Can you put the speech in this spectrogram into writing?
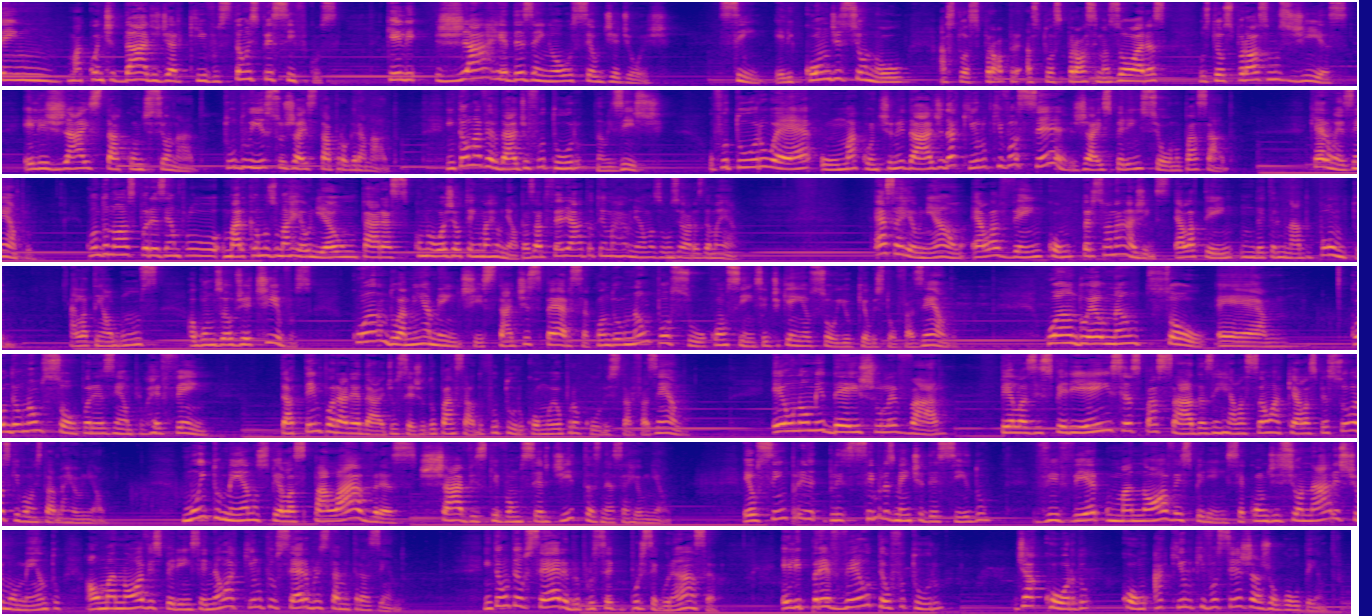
tem uma quantidade de arquivos tão específicos que ele já redesenhou o seu dia de hoje. Sim, ele condicionou as tuas, próprias, as tuas próximas horas, os teus próximos dias. Ele já está condicionado. Tudo isso já está programado. Então, na verdade, o futuro não existe. O futuro é uma continuidade daquilo que você já experienciou no passado. Quer um exemplo? Quando nós, por exemplo, marcamos uma reunião para. Como hoje eu tenho uma reunião, apesar do feriado, eu tenho uma reunião às 11 horas da manhã. Essa reunião, ela vem com personagens, ela tem um determinado ponto, ela tem alguns, alguns objetivos. Quando a minha mente está dispersa, quando eu não possuo consciência de quem eu sou e o que eu estou fazendo, Quando eu não sou, é, quando eu não sou, por exemplo, refém da temporalidade, ou seja, do passado, futuro, como eu procuro estar fazendo, eu não me deixo levar pelas experiências passadas em relação àquelas pessoas que vão estar na reunião. Muito menos pelas palavras chaves que vão ser ditas nessa reunião. Eu simples, simplesmente decido viver uma nova experiência, condicionar este momento a uma nova experiência e não aquilo que o cérebro está me trazendo. Então, o teu cérebro, por segurança, ele prevê o teu futuro de acordo com aquilo que você já jogou dentro.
